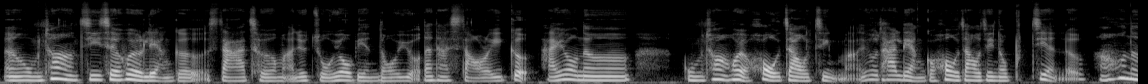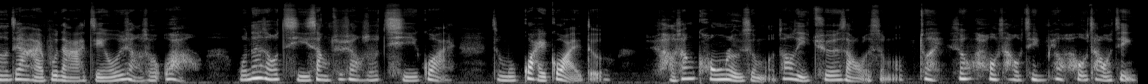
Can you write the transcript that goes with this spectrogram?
嗯，我们通常机车会有两个刹车嘛，就左右边都有，但它少了一个。还有呢，我们通常会有后照镜嘛，就是它两个后照镜都不见了。然后呢，这样还不打紧，我就想说，哇。我那时候骑上去，想说奇怪，怎么怪怪的？好像空了什么，到底缺少了什么？对，是后照镜，没有后照镜。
